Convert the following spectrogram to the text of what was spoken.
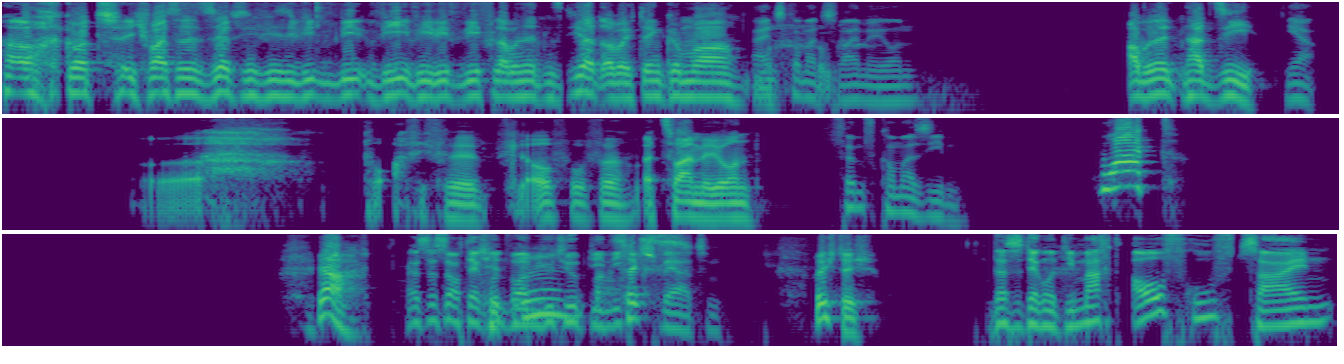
Ach Gott, ich weiß jetzt selbst nicht, wie, sie- wie, wie, wie, wie, wie, viele Abonnenten sie hat, aber ich denke mal, 1,2 Millionen. Abonnenten hat sie. Ja. Boah, wie viel, wie viele Aufrufe? Äh, zwei Millionen. 5,7. What? Ja, Das ist auch der Grund, warum YouTube die nicht Sex. sperrt. richtig. Das ist der Grund. Die macht Aufrufzahlen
